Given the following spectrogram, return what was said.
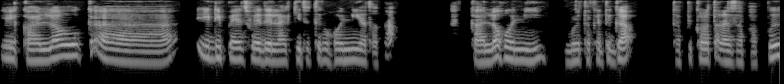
Eh kalau uh, it depends whether lelaki tu tengah horny atau tak. Kalau horny, mulut akan tegak. Tapi kalau tak rasa apa-apa,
